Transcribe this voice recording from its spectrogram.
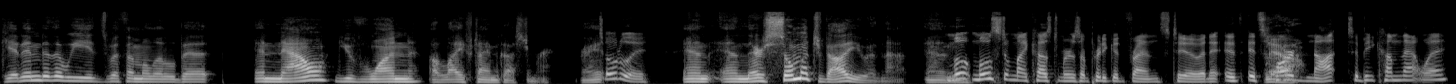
get into the weeds with them a little bit, and now you've won a lifetime customer, right? Totally. And and there's so much value in that. And Mo- most of my customers are pretty good friends too, and it, it it's Yeah. hard not to become that way.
